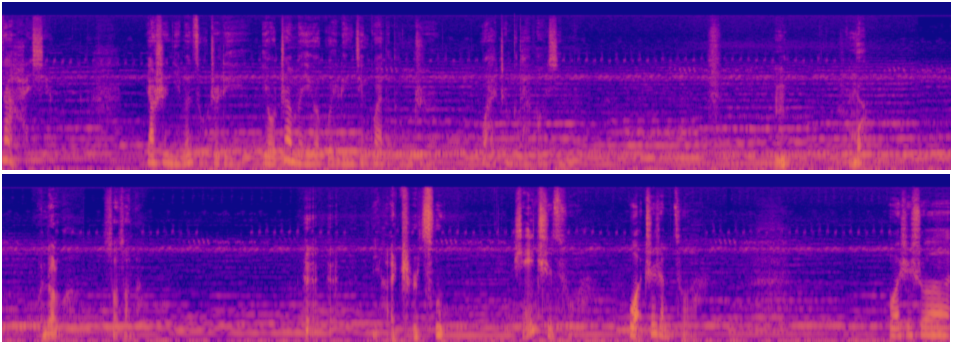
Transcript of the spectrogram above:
那还行。要是你们组织里有这么一个鬼灵精怪的同志，我还真不太放心呢。嗯，什么味儿？闻着了吗？酸酸的。你还吃醋？谁吃醋啊？我吃什么醋啊？我是说，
